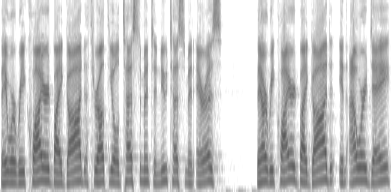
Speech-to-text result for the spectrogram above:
They were required by God throughout the Old Testament and New Testament eras. They are required by God in our day,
